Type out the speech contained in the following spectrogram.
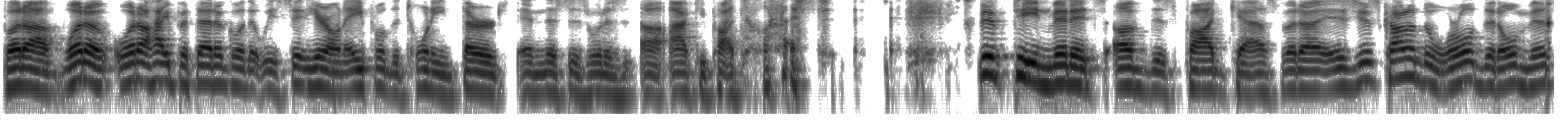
But uh, what a what a hypothetical that we sit here on April the 23rd, and this is what has uh, occupied the last 15 minutes of this podcast. But uh, it's just kind of the world that Ole Miss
